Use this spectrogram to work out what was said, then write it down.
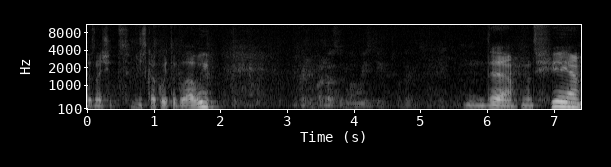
значит, из какой-то главы. Да, Матфея.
